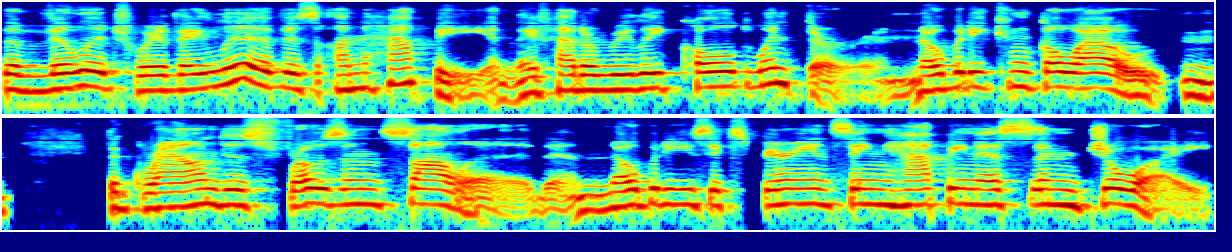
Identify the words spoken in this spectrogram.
the village where they live is unhappy and they've had a really cold winter and nobody can go out and the ground is frozen solid and nobody's experiencing happiness and joy.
